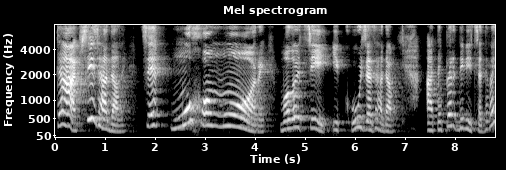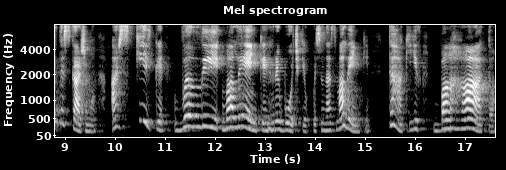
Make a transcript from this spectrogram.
Так, всі згадали. Це мухомори. Молодці. І Кузя згадав. А тепер дивіться, давайте скажемо, а скільки вели... маленьких грибочків, ось у нас маленькі. Так, їх багато.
